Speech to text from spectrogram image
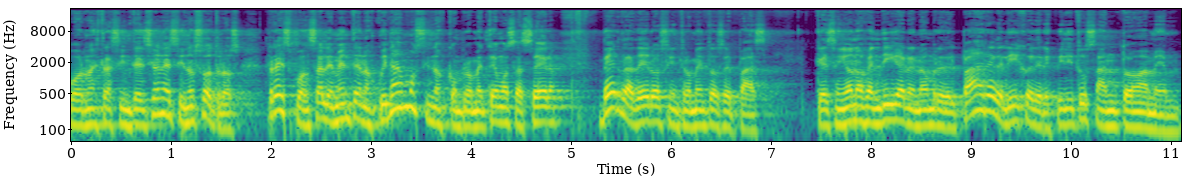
por nuestras intenciones y nosotros responsablemente nos cuidamos y nos comprometemos a ser verdaderos instrumentos de paz. Que el Señor nos bendiga en el nombre del Padre, del Hijo y del Espíritu Santo. Amén.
